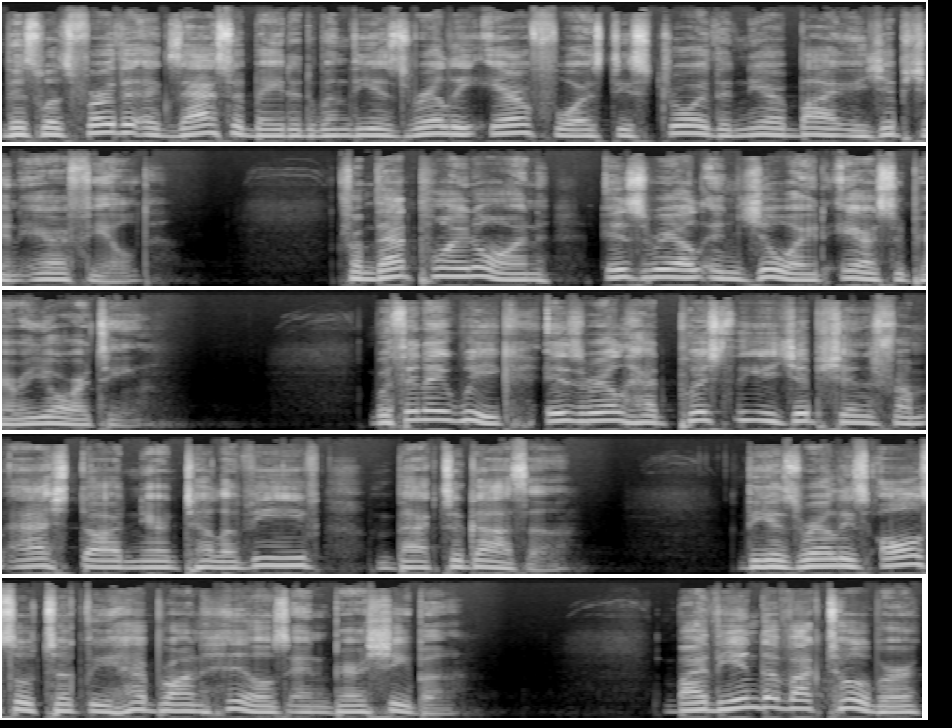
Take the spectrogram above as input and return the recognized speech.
This was further exacerbated when the Israeli Air Force destroyed the nearby Egyptian airfield. From that point on, Israel enjoyed air superiority. Within a week, Israel had pushed the Egyptians from Ashdod near Tel Aviv back to Gaza. The Israelis also took the Hebron Hills and Beersheba. By the end of October,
